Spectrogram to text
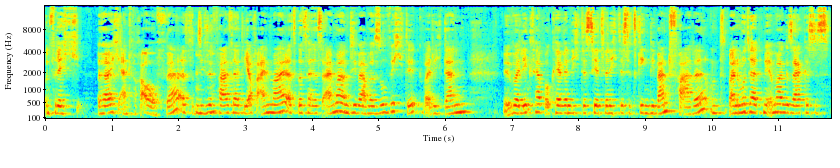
und vielleicht höre ich einfach auf. Ja? Also mhm. diese Phase hatte ich auch einmal, also Gott sei Dank einmal, und sie war aber so wichtig, weil ich dann mir überlegt habe, okay, wenn ich das jetzt, wenn ich das jetzt gegen die Wand fahre, und meine Mutter hat mir immer gesagt, es ist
